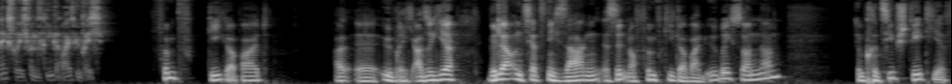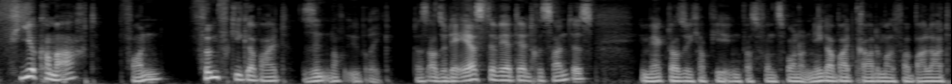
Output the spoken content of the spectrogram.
Schrägstrich 5 Gigabyte übrig. 5 Gigabyte äh, übrig. Also hier will er uns jetzt nicht sagen, es sind noch 5 Gigabyte übrig, sondern im Prinzip steht hier 4,8 von 5 Gigabyte sind noch übrig. Das ist also der erste Wert, der interessant ist. Ihr merkt also, ich habe hier irgendwas von 200 Megabyte gerade mal verballert.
